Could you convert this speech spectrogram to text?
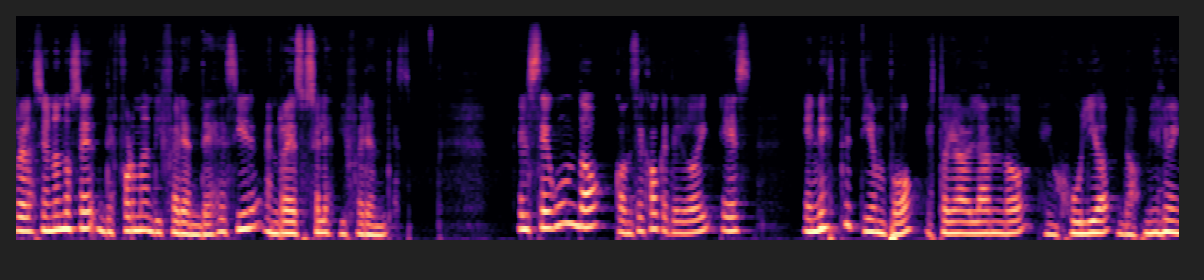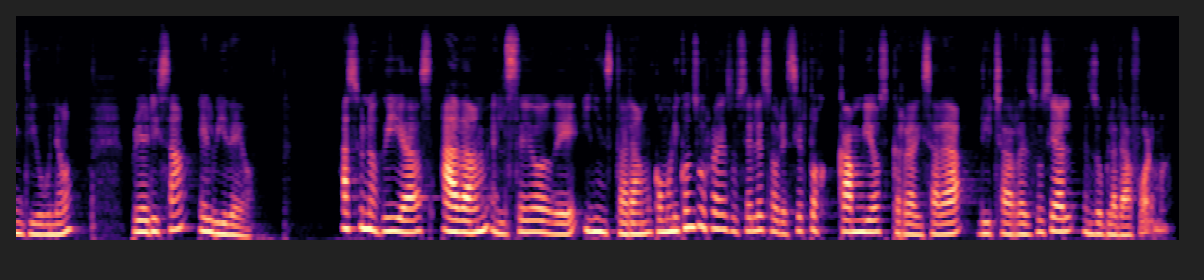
relacionándose de forma diferente, es decir, en redes sociales diferentes. El segundo consejo que te doy es, en este tiempo, estoy hablando en julio 2021, prioriza el video. Hace unos días, Adam, el CEO de Instagram, comunicó en sus redes sociales sobre ciertos cambios que realizará dicha red social en su plataforma.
